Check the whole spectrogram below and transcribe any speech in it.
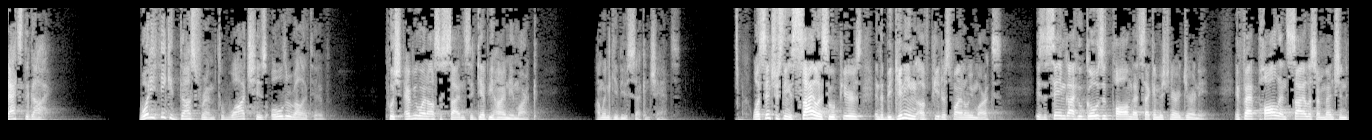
That's the guy. What do you think it does for him to watch his older relative push everyone else aside and say, Get behind me, Mark. I'm going to give you a second chance. What's interesting is Silas, who appears in the beginning of Peter's final remarks, is the same guy who goes with Paul on that second missionary journey. In fact, Paul and Silas are mentioned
